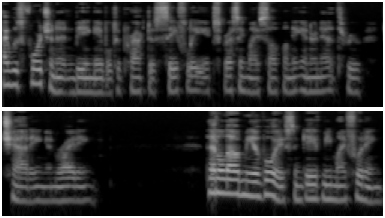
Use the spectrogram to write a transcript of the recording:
I was fortunate in being able to practice safely expressing myself on the internet through chatting and writing. That allowed me a voice and gave me my footing.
